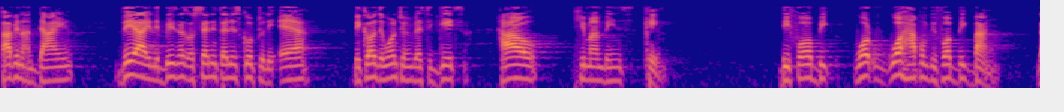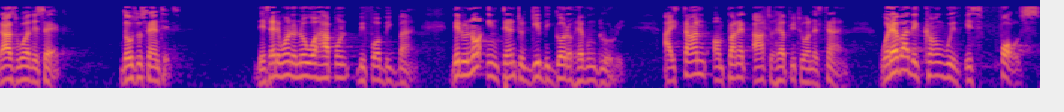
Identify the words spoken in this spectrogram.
starving and dying, they are in the business of sending telescope to the air because they want to investigate how human beings came. Before big, what, what happened before Big Bang? That's what they said. Those who sent it. They said they want to know what happened before Big Bang. They do not intend to give the God of heaven glory. I stand on planet Earth to help you to understand. Whatever they come with is false.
